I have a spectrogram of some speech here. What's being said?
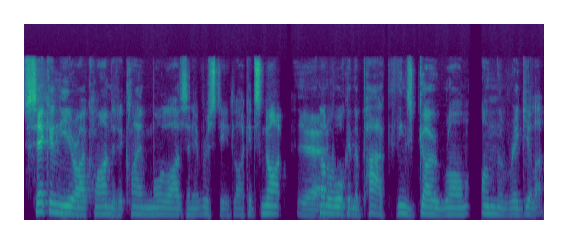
second mm. year I climbed it, it claimed more lives than Everest did. Like it's not Yeah. not a walk in the park. Things go wrong on the regular.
